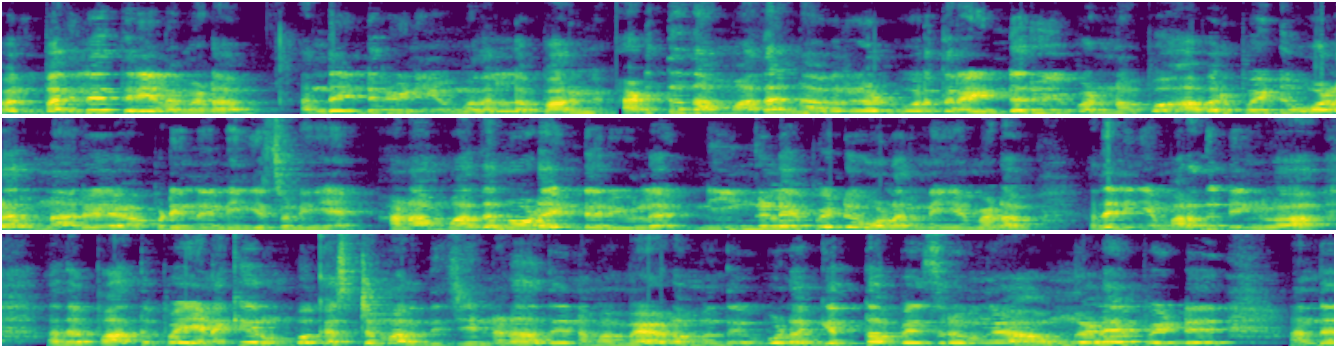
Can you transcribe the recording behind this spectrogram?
அவருக்கு பதிலே தெரியலை மேடம். அந்த இன்டர்வியூ நீங்கள் முதல்ல பாருங்கள் அடுத்ததாக மதன் அவர்கள் ஒருத்தரை இன்டர்வியூ பண்ணப்போ அவர் போயிட்டு வளர்னாரு அப்படின்னு நீங்கள் சொன்னீங்க. ஆனால் மதனோட இன்டர்வியூவில் நீங்களே போயிட்டு வளர்னீங்க மேடம். அதை நீங்கள் மறந்துட்டீங்களா? அதை பார்த்தப்ப எனக்கே ரொம்ப கஷ்டமாக இருந்துச்சு. என்னடா அது? நம்ம மேடம் வந்து இவ்வளோ கெத்தாக பேசுகிறவங்க அவங்களே போயிட்டு அந்த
